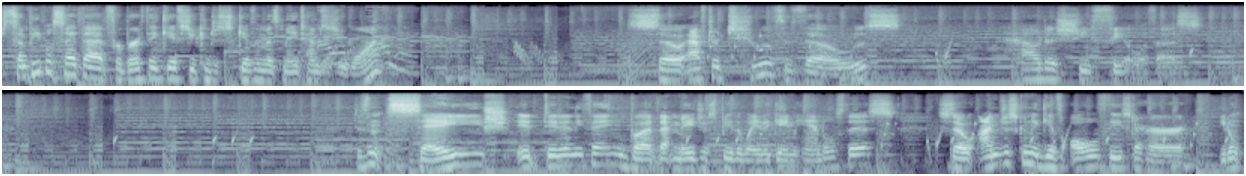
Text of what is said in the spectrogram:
some people said that for birthday gifts, you can just give them as many times as you want. So after two of those, how does she feel with us? Doesn't say it did anything, but that may just be the way the game handles this. So I'm just gonna give all of these to her. You don't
